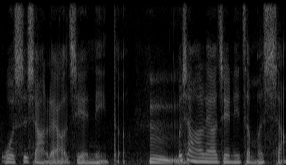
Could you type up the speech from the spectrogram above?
我是想了解你的，嗯，我想要了解你怎么想，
